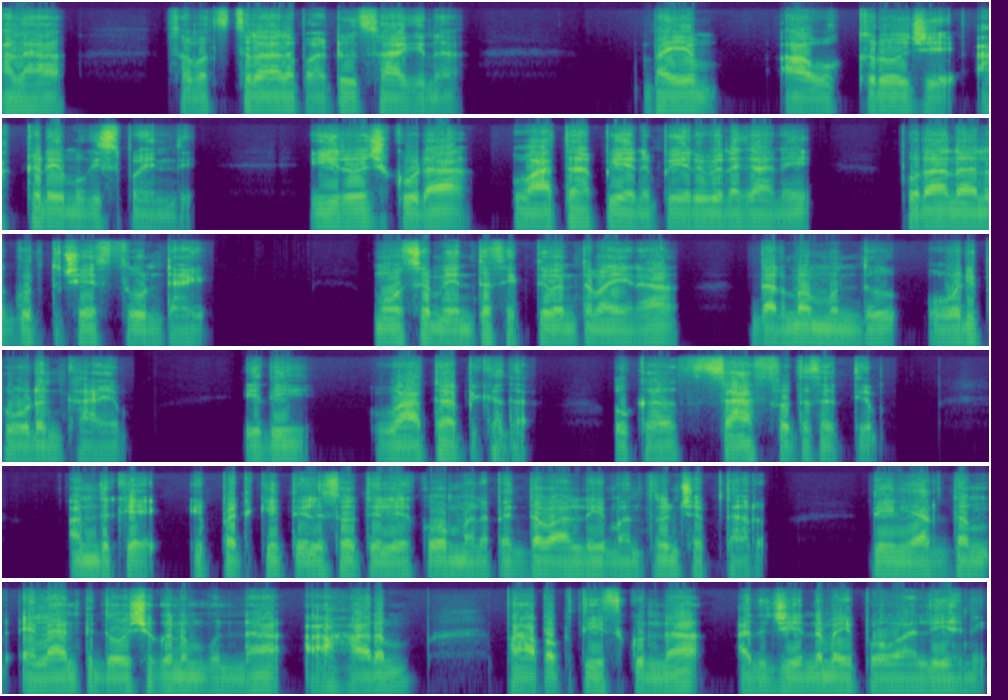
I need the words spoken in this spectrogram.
అలా సంవత్సరాల పాటు సాగిన భయం ఆ ఒక్కరోజే అక్కడే ముగిసిపోయింది. ఈరోజు కూడా వాతాపి అనే పేరు వినగానే పురాణాలు గుర్తు చేస్తూ ఉంటాయి. మోసం ఎంత శక్తివంతమైనా ధర్మం ముందు ఓడిపోవడం ఖాయం. ఇది వాతాపి కథ ఒక శాశ్వత సత్యం. అందుకే ఇప్పటికీ తెలుసో తెలియకో మన పెద్దవాళ్ళు ఈ మంత్రం చెప్తారు. దీని అర్థం ఎలాంటి దోషగుణం ఉన్నా ఆహారం పాపపు తీసుకున్నా అది జీర్ణమైపోవాలి అని.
